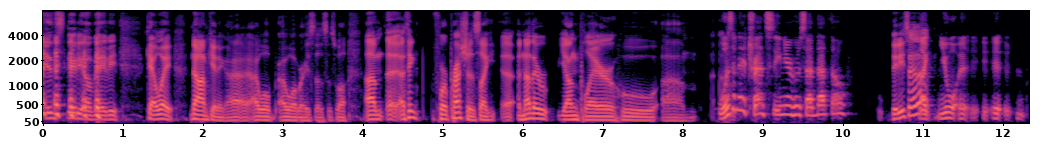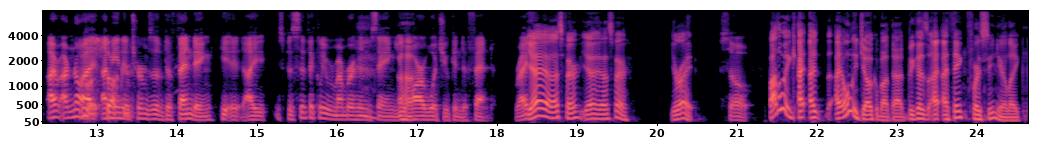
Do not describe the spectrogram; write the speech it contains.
in studio, baby. Can't wait. No, I'm kidding. I, I will I will raise those as well. Um, I think for Precious, like uh, another young player who, um, Wasn't it Trent Senior who said that though? did he say that? Like you, uh, uh, I, I no, You're I, a I mean in terms of defending, he, I specifically remember him saying, "You Uh-huh. are what you can defend." Right? yeah, yeah, that's fair. Yeah, yeah, that's fair. You're right. So By the way, I, I I only joke about that because I, I think for senior, like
